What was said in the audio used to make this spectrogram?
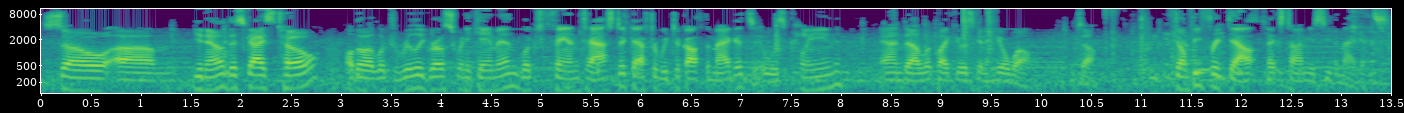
So, um, you know, this guy's toe, although it looked really gross when he came in, looked fantastic after we took off the maggots. It was clean and uh, looked like it was going to heal well. So, don't be freaked out next time you see the maggots.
